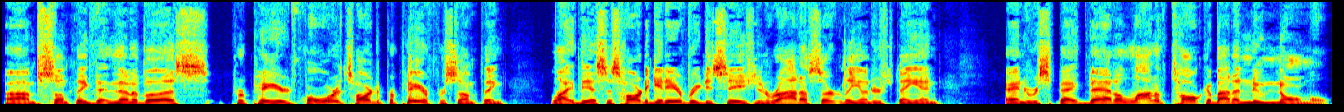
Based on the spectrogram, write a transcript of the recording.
um, something that none of us prepared for. It's hard to prepare for something like this. It's hard to get every decision right. I certainly understand and respect that. A lot of talk about a new normal.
